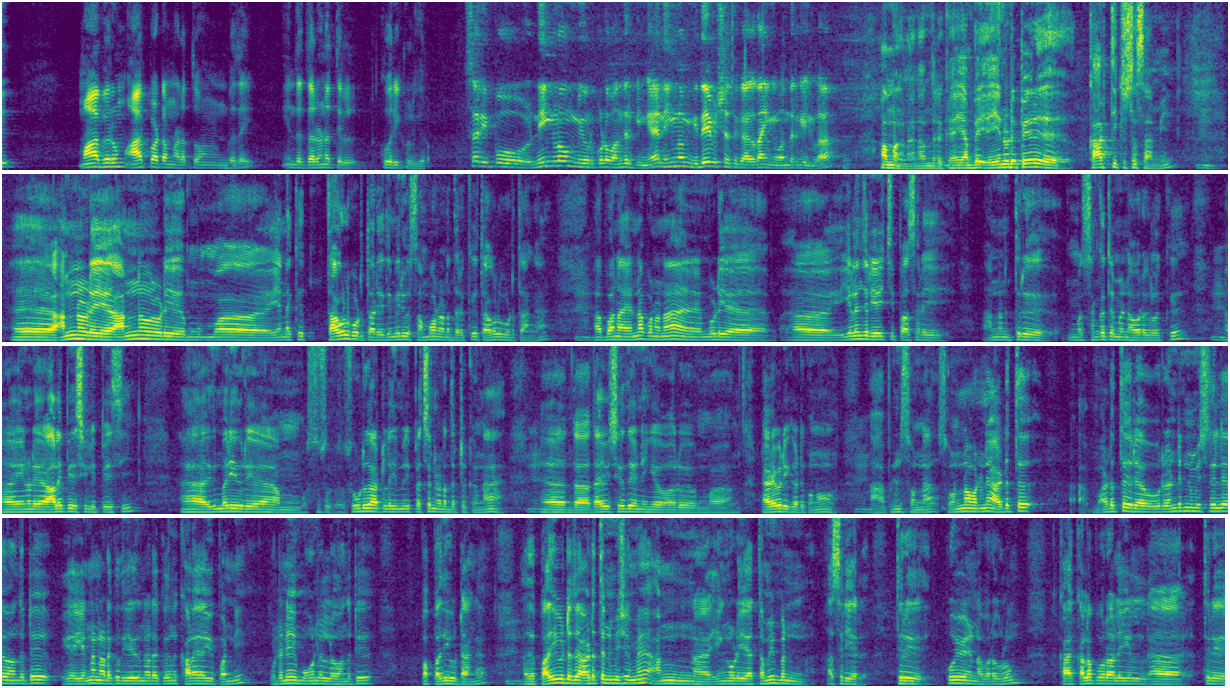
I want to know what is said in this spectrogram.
மாபெரும் ஆர்ப்பாட்டம் நடத்துவோம் என்பதை இந்த தருணத்தில் கூறிக்கொள்கிறோம். சார் இப்போது நீங்களும் இவர் கூட வந்திருக்கீங்க. நீங்களும் இதே விஷயத்துக்காக தான் இங்கே வந்திருக்கீங்களா? ஆமாங்க நான் வந்திருக்கேன். என் பே என்னுடைய பேர் கார்த்திக் கிருஷ்ணசாமி. அண்ணனுடைய அண்ணனுடைய எனக்கு தகவல் கொடுத்தாரு. இதுமாரி ஒரு சம்பவம் நடந்திருக்கு. தகவல் கொடுத்தாங்க. அப்போ நான் என்ன பண்ணேன்னா நம்முடைய அஹ், இளைஞர் எழுச்சி பாசறை அண்ணன் திரு சங்கத்தமிழன் அவர்களுக்கு என்னுடைய அலைபேசியில் பேசி இது மாதிரி ஒரு சுடுகாட்டில் இது மாதிரி பிரச்சனை நடந்துட்டுருக்குண்ணா இந்த தயவுசெய்து நீங்கள் ஒரு நடவடிக்கை எடுக்கணும் அப்படின்னு சொன்னேன் சொன்ன உடனே அடுத்து அடுத்து ஒரு- ரெண்டு நிமிஷத்துலேயே வந்துட்டு என்ன நடக்குது எது நடக்குதுன்னு கலை ஆய்வு பண்ணி உடனே முகநூலில் வந்துட்டு ப பதிவிட்டாங்க. அது பதிவிட்டது அடுத்த நிமிஷமே அன் எங்களுடைய தமிழ்பன் ஆசிரியர் திரு பூவேன் அவர்களும் க களப்போராளிகள் அஹ், திரு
